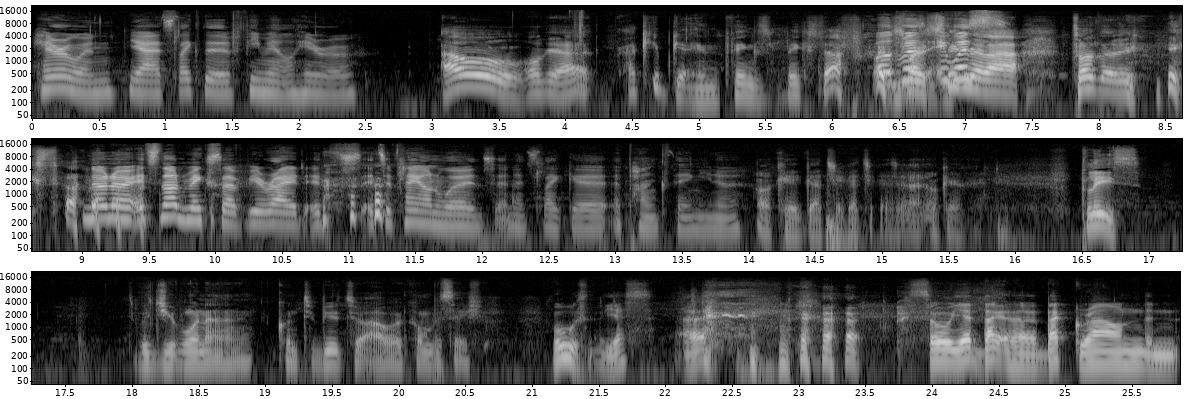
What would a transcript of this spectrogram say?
Heroin. yeah, it's like the female hero. Oh, okay. I, I keep getting things mixed up. Well, it My was- it was- are totally mixed up. No, no, it's not mixed up. You're right. It's it's a play on words, and it's like a, a punk thing, you know. Okay, gotcha, gotcha, gotcha. Okay, okay. Please, would you wanna contribute to our conversation? Oh yes. Uh, so yeah, back, uh, background and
